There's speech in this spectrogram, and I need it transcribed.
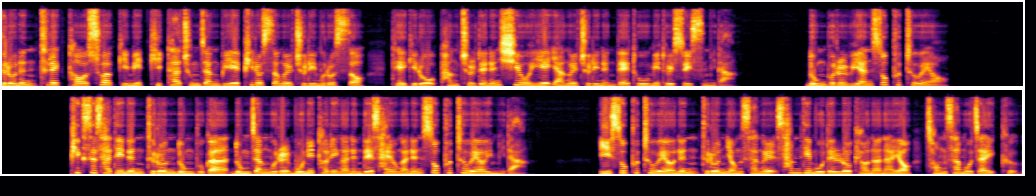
드론은 트랙터, 수확기 및 기타 중장비의 필요성을 줄임으로써 대기로 방출되는 COE의 양을 줄이는 데 도움이 될 수 있습니다. 농부를 위한 소프트웨어 픽스4D는 드론 농부가 농작물을 모니터링하는 데 사용하는 소프트웨어입니다. 이 소프트웨어는 드론 영상을 3D 모델로 변환하여 정사 모자이크,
